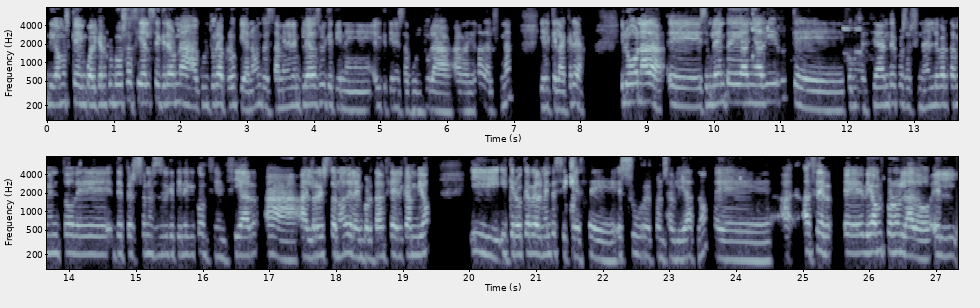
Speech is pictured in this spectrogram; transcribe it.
digamos que en cualquier grupo social se crea una cultura propia, ¿no? Entonces también el empleado es el que tiene, el que tiene esa cultura arraigada al final y el que la crea. Y luego nada, eh, simplemente añadir que, como decía antes, pues al final el departamento de, personas es el que tiene que concienciar al resto ¿no? de la importancia del cambio y, creo que realmente sí que es, eh, es su responsabilidad, ¿no? Eh, hacer, digamos, por un lado, el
